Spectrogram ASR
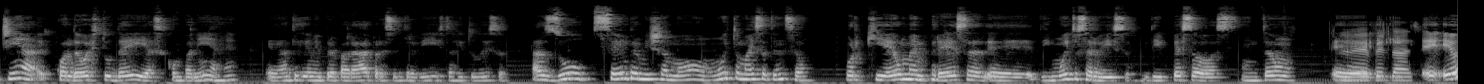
tinha quando eu estudei as companhias, né? Eh, antes de me preparar para as entrevistas e tudo isso, Azul sempre me chamou muito mais atenção, porque é uma empresa eh, de muito serviço, de pessoas. Então, é, é verdade. Eu,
